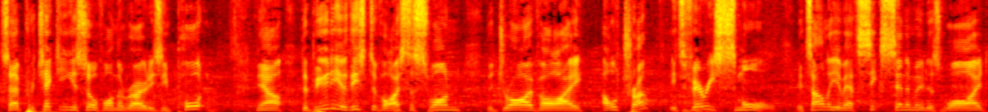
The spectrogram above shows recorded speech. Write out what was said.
So protecting yourself on the road is important. Now, the beauty of this device, the Swann, the Drive Eye Ultra, it's very small. It's only about six centimeters wide.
